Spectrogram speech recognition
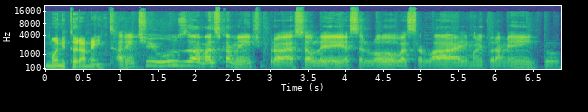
monitoramento? A gente usa basicamente para SLA, SLO, SLI, monitoramento.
